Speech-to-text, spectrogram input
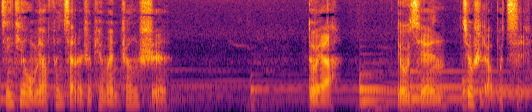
今天我们要分享的这篇文章是。对啊，有钱就是了不起。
